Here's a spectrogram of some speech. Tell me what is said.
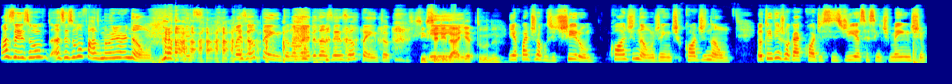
Às vezes eu, às vezes eu não faço o meu melhor, não. Mas, mas eu tento, na maioria das vezes eu tento. Sinceridade E- é tudo. E a parte de jogos de tiro, COD não, gente, COD não. Eu tentei jogar COD esses dias, recentemente,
